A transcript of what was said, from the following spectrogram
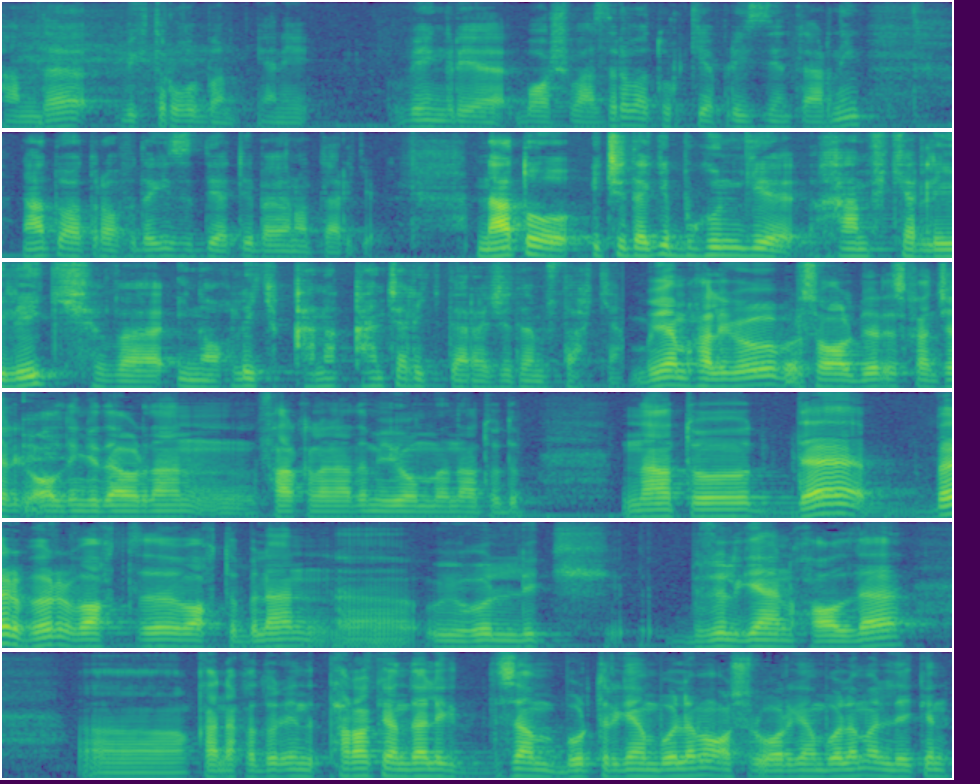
hamda viktor orban ya'ni vengriya bosh vaziri va turkiya prezidentlarining nato atrofidagi ziddiyatli bayonotlariga. Nato ichidagi bugungi hamfikrlilik va inoqlik qanchalik darajada mustahkam? Bu ham haligi bir savol berdingiz qanchalik oldingi davrdan farqlanadimi yo'qmi nato deb natoda bir bir vaqti vaqti bilan e, uyg'unlik buzilgan holda e, qanaqadir endi parokandalik desam bo'rtirgan bo'laman oshirib yuborgan bo'laman lekin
